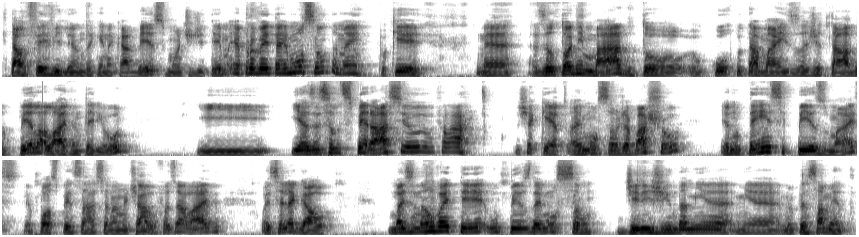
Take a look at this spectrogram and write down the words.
que tava fervilhando aqui na cabeça, um monte de tema, e aproveitar a emoção também, porque, né, às vezes eu tô animado, tô, o corpo tá mais agitado pela live anterior, e, e às vezes se eu esperasse, eu falar, ah, deixa quieto, a emoção já baixou, eu não tenho esse peso mais. Eu posso pensar racionalmente, ah, vou fazer a live, vai ser legal. Mas não vai ter o peso da emoção dirigindo a minha, minha, meu pensamento.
